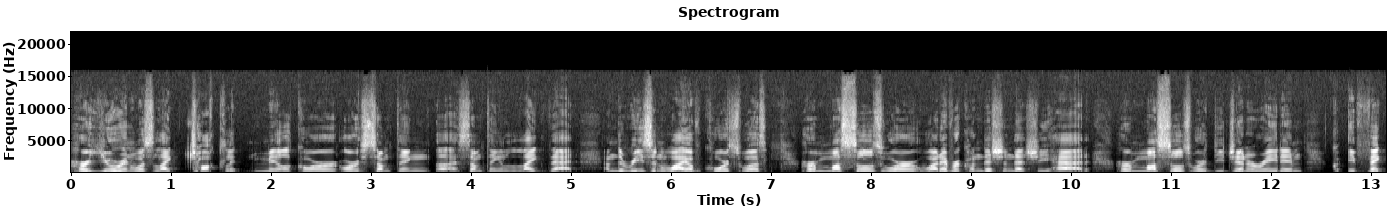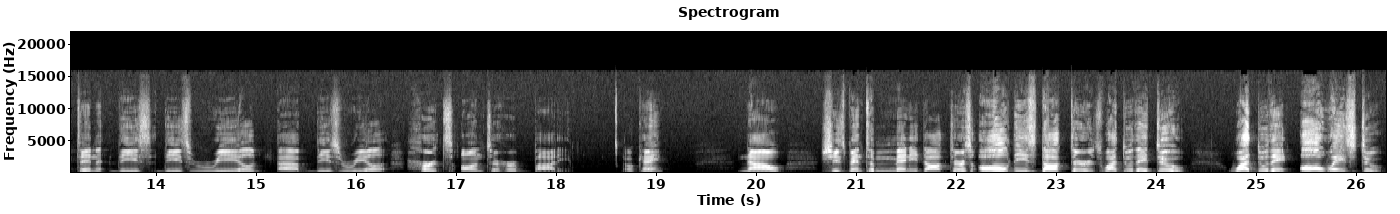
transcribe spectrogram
her urine was like chocolate milk or, or something, uh, something like that. And the reason why, of course, was her muscles were, whatever condition that she had, her muscles were degenerating, affecting these, these, real, uh, these real hurts onto her body. Okay? Now, she's been to many doctors. All these doctors, what do they do? What do they always do?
